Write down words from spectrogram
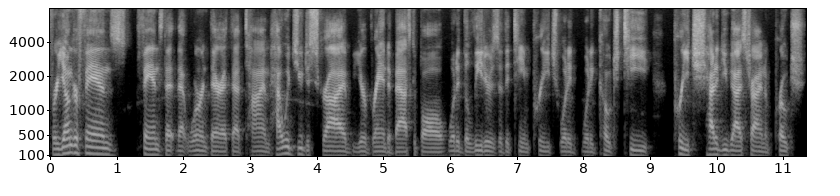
For younger fans, fans that that weren't there at that time, how would you describe your brand of basketball? What did the leaders of the team preach? What did what did Coach T preach? How did you guys try and approach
